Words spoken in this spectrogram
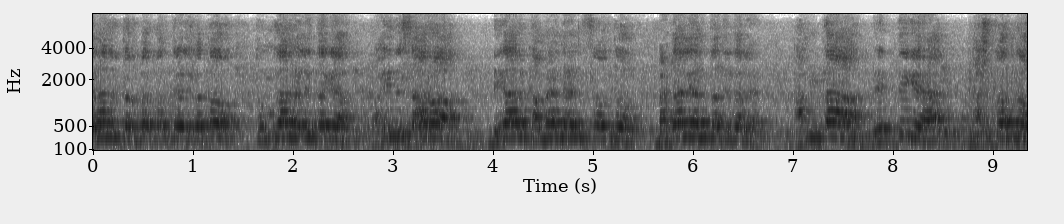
ಏನಾದರೂ ತರಬೇಕು ಅಂತೇಳಿ ಇವತ್ತು ತುಮಕೂರಿನಲ್ಲಿದ್ದಾಗ ಐದು ಸಾವಿರ ಡಿ ಆರ್ ಕಮಾಂಡೆಂಟ್ಸ್ ಒಂದು ಬೆಟಾಲಿಯನ್ ತಂದಿದ್ದಾರೆ. ಅಂತ ವ್ಯಕ್ತಿಗೆ ಅಷ್ಟೊಂದು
